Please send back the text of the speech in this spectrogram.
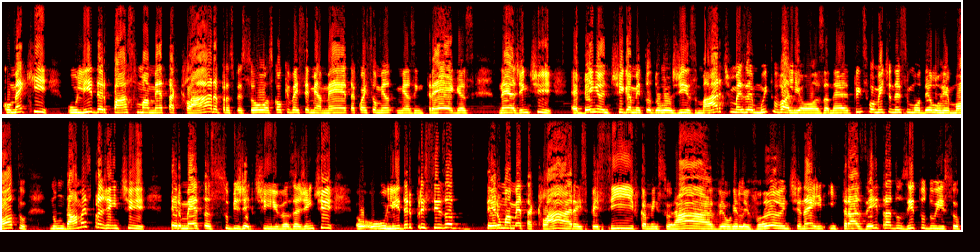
como é que o líder passa uma meta clara clara para as pessoas qual que vai ser minha meta, quais são minha, minhas entregas, né? A gente é bem antiga a metodologia Smart, mas é muito valiosa, né? Principalmente nesse modelo remoto, não dá mais para a gente ter metas subjetivas. A gente, o, o líder precisa ter uma meta clara, específica, mensurável, relevante, né? E, e trazer e traduzir tudo isso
